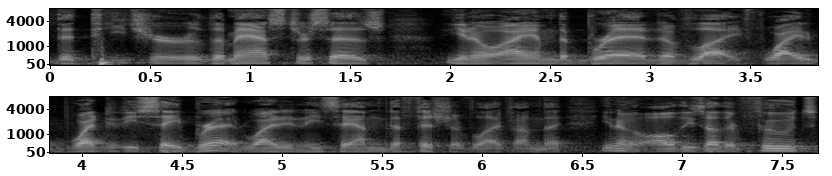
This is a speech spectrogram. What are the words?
the teacher, the master says, you know, I am the bread of life. Why why did he say bread? Why didn't he say I'm the fish of life? I'm the you know all these other foods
